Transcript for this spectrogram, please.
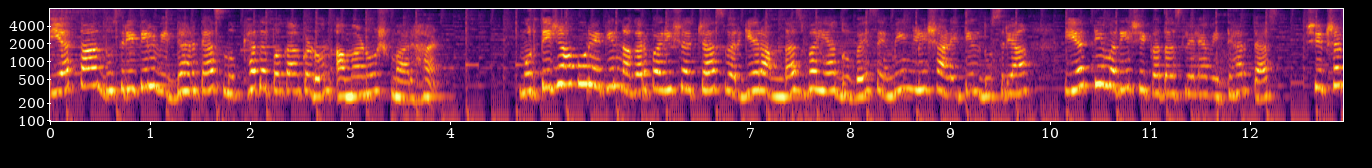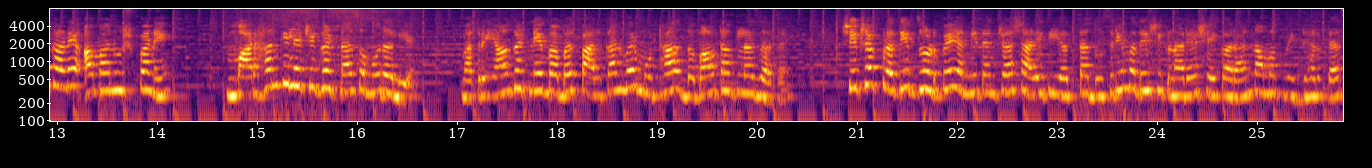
इयत्ता दुसरीतील विद्यार्थ्यास मुख्याध्यापकाकडून अमानुष मारहाण. मूर्तिजापूर येथील नगर परिषदच्या स्वर्गीय रामदास भैया दुबे सेमी इंग्लिश शाळेतील दुसऱ्या इयत्तेमध्ये शिकत असलेल्या विद्यार्थ्यास शिक्षकाने अमानुषपणे मारहाण केल्याची घटना समोर आली आहे. मात्र या घटनेबाबत पालकांवर मोठा दबाव टाकला जात आहे. शिक्षक प्रदीप झोडपे यांनी त्यांच्या शाळेत इयत्ता दुसरीमध्ये शिकणाऱ्या शेख नामक विद्यार्थ्यास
